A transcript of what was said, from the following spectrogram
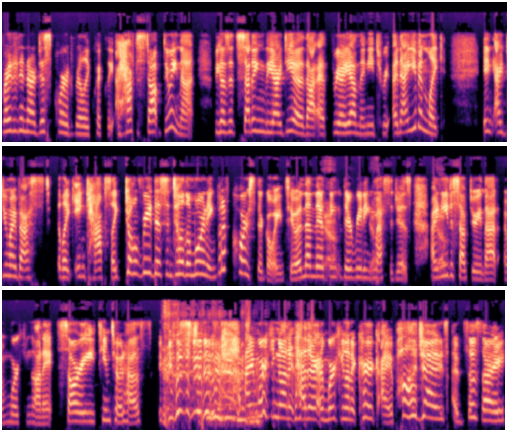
write it in our Discord really quickly. I have to stop doing that because it's setting the idea that at 3 a.m. they need to re- and I even like in, I do my best, like in caps, like don't read this until the morning. But of course they're going to, and then they're Yeah. think they're reading Yeah. messages. I Yeah. need to stop doing that. I'm working on it. Sorry, Team Toad House, if you listen to this, I'm working on it, Heather. I'm working on it, Kirk. I apologize. I'm so sorry.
